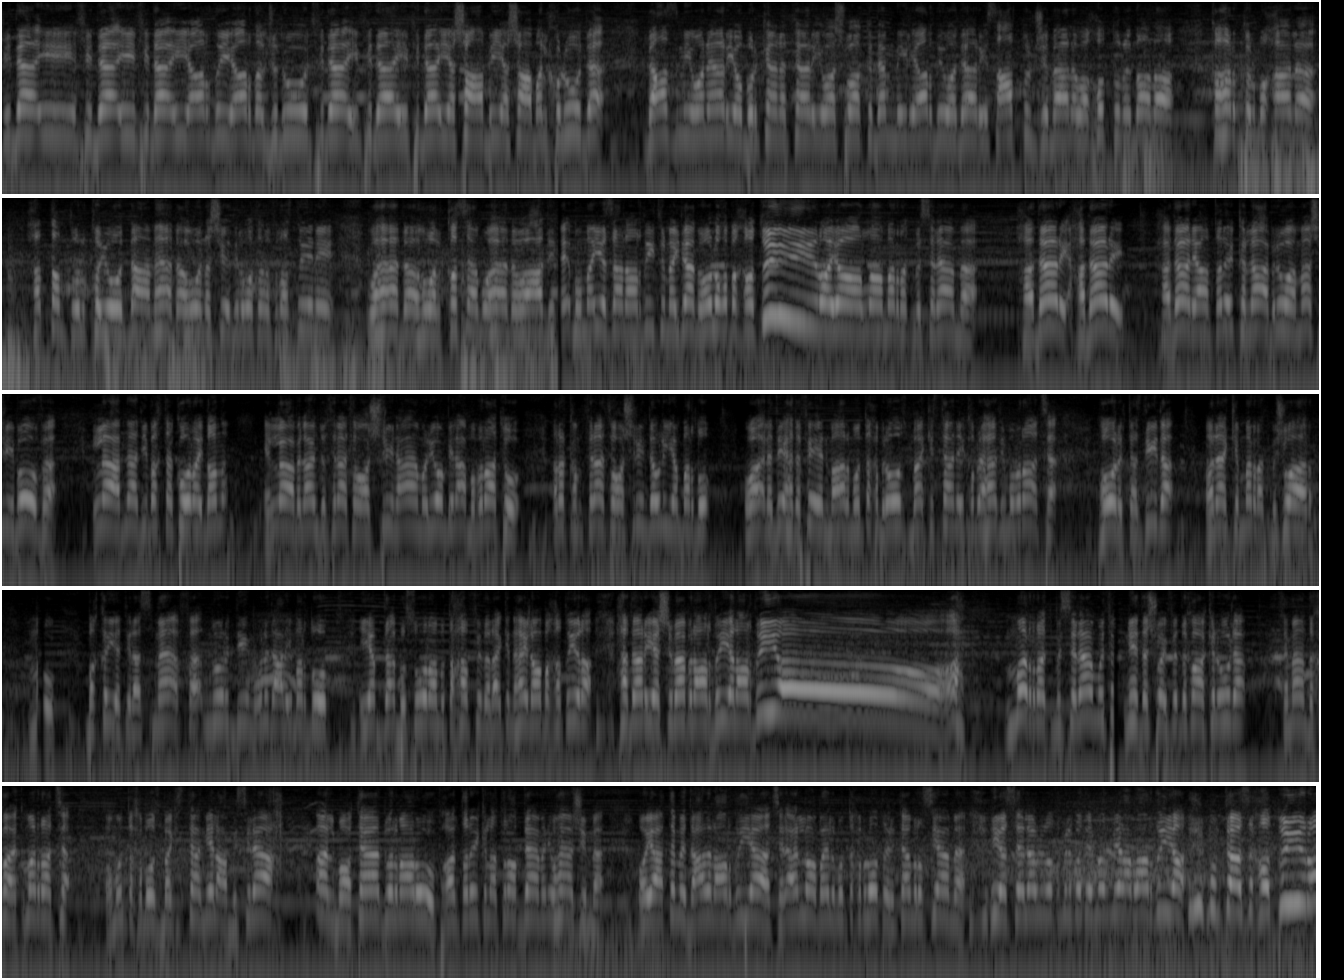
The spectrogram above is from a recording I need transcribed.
فدائي فدائي فدائي يا أرضي يا أرض الجدود. فدائي فدائي فدائي يا شعبي يا شعب الخلود. بعزمي وناري وبركان ثاري وأشواق دمي لأرضي وداري. صعدت الجبال وخضت نضالا قهرت المحال حطمت القيود. نعم هذا هو نشيد الوطن الفلسطيني وهذا هو القسم وهذا هو عدد مميز على أرضية الميدان وهو لعبة خطيرة. يا الله مرت بالسلامة حذاري حذاري حذاري عن طريق اللاعب اللي هو ماشري بوف لاعب نادي بختا كور أيضا. اللاعب اللي عنده 23 عام واليوم بيلعب مباراته رقم 23 دوليا برضه ولديه هدفين مع المنتخب الاوزباكستاني قبل هذه المباراة. هون التسديده ولكن مرت بجوار بقية الأسماء فنور الدين ولد علي برضه يبدأ بصورة متحفظة لكن هاي لعبة خطيرة. حذاري يا شباب العرضية العرضية! مرت بسلام نهدى شوي في الدقائق الأولى. ثمان دقائق مرت. ومنتخب اوزباكستان يلعب بسلاح المعتاد والمعروف عن طريق الأطراف دائما يهاجم ويعتمد على العرضيات. الآن لعبة للمنتخب الوطني تامر الصيامة. هي سلام لنظم البدني النظم يلعب العرضية. ممتازه خطيرة!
